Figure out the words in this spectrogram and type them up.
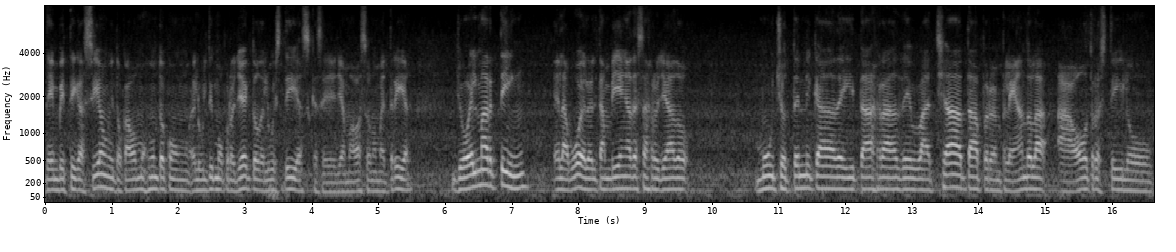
de investigación y tocábamos junto con el último proyecto de Luis Díaz que se llamaba Sonometría. Joel Martín, el abuelo, él también ha desarrollado mucho técnica de guitarra de bachata, pero empleándola a otro estilo,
